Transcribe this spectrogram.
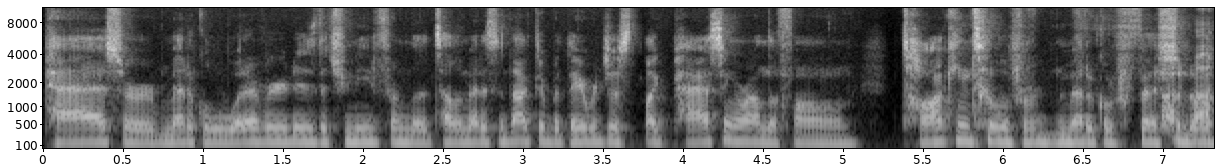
pass or medical whatever it is that you need from the telemedicine doctor but they were just like passing around the phone talking to a pro- medical professional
